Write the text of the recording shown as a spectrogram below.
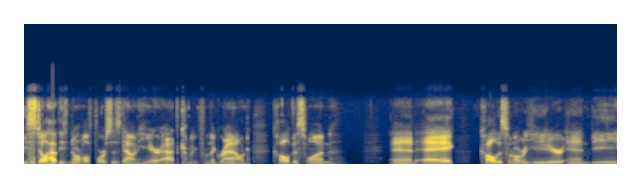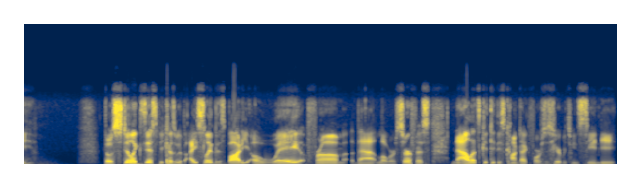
We still have these normal forces down here at coming from the ground, call this one NA, call this one over here NB. Those still exist because we've isolated this body away from that lower surface. Now let's get to these contact forces here between C and D.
